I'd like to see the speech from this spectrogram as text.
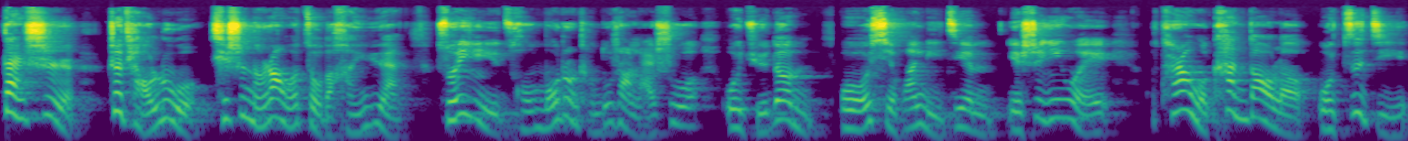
但是这条路其实能让我走得很远，所以从某种程度上来说，我觉得我喜欢李健，也是因为他让我看到了我自己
